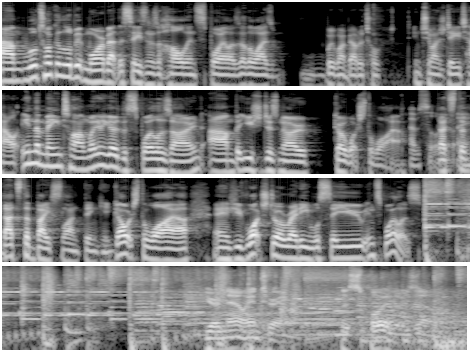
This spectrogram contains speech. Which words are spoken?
Um, we'll talk a little bit more about the season as a whole in spoilers. Otherwise, we won't be able to talk in too much detail. In the meantime, we're going to go to the spoiler zone. Um, but you should just know go watch The Wire. Absolutely. That's the that's the baseline thing here. Go watch The Wire, and if you've watched already, we'll see you in spoilers. You're now entering the spoiler zone.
